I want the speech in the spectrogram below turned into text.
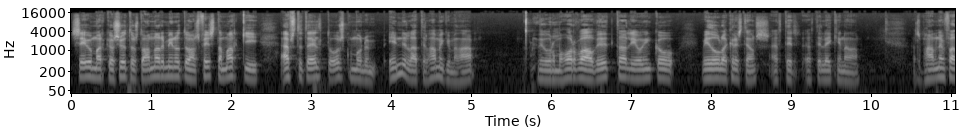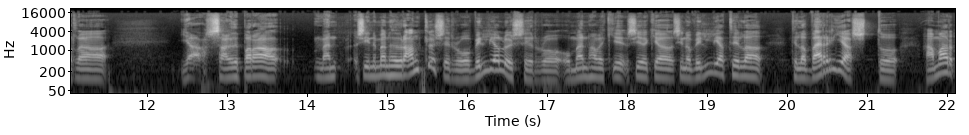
segumarki á 70. annari mínútu hans fyrsta marki í efstu deild og óskum honum innilega til hamingi með það við vorum að horfa á viðtali og Ingo við Óla Kristjáns eftir, eftir leikina þar sem hann einfallega já, sagði bara að menn, síni menn hefur andlausir og viljalösir og, og menn hafa ekki, séu ekki að sína vilja til að, til að verjast og hann var,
